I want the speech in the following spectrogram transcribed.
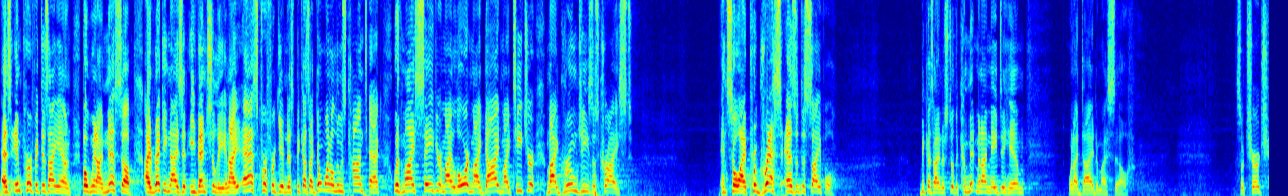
as imperfect as I am. But when I mess up, I recognize it eventually, and I ask for forgiveness because I don't want to lose contact with my Savior, my Lord, my guide, my teacher, my groom, Jesus Christ. And so I progress as a disciple. Because I understood the commitment I made to Him when I died to myself. So, church,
